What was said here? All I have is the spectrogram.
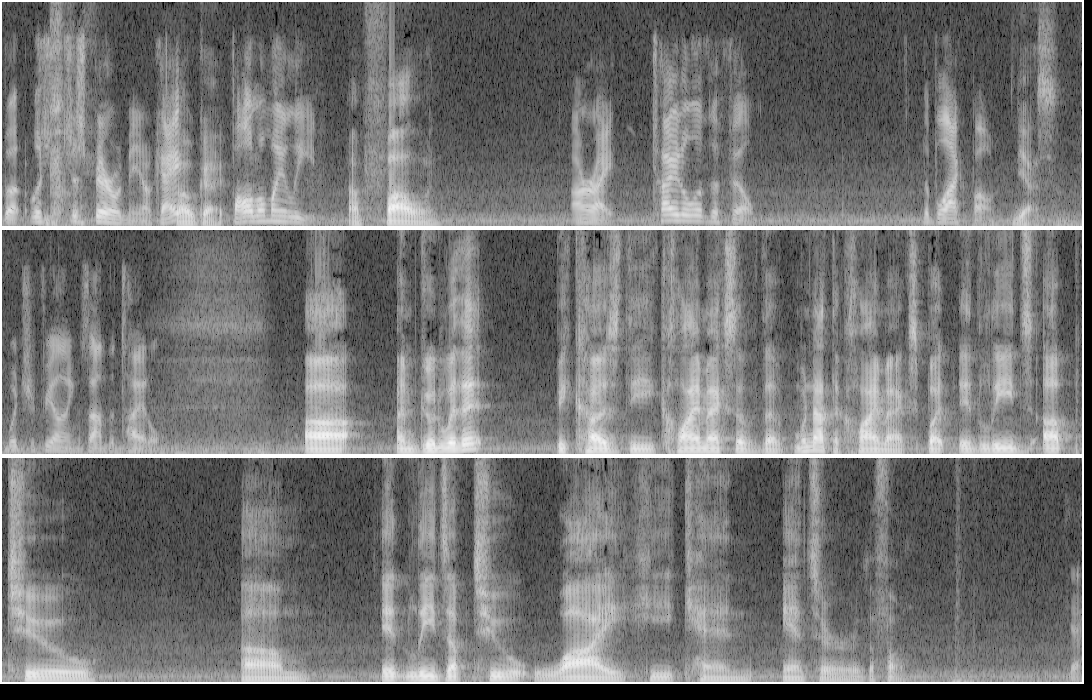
But let's just bear with me, okay? Okay. Follow my lead. I'm following. All right. Title of the film: The Black Phone. Yes. What's your feelings on the title? Uh, I'm good with it because the climax of the well, not the climax, but it leads up to. Um, it leads up to why he can answer the phone. Yeah,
